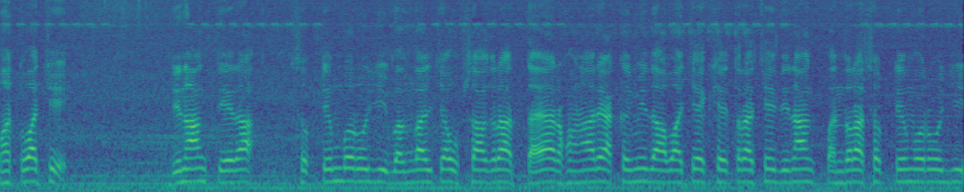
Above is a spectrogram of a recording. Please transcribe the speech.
महत्त्वाचे दिनांक तेरा सप्टेंबर रोजी बंगालच्या उपसागरात तयार होणाऱ्या कमी दाबाच्या क्षेत्राचे दिनांक पंधरा सप्टेंबर रोजी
